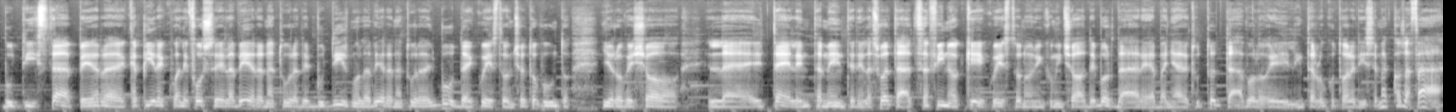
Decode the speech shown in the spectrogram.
buddista per capire quale fosse la vera natura del buddismo, la vera natura del Buddha e questo a un certo punto gli rovesciò il tè lentamente nella sua tazza fino a che questo non incominciò a debordare, a bagnare tutto il tavolo e l'interlocutore disse ma cosa fa?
